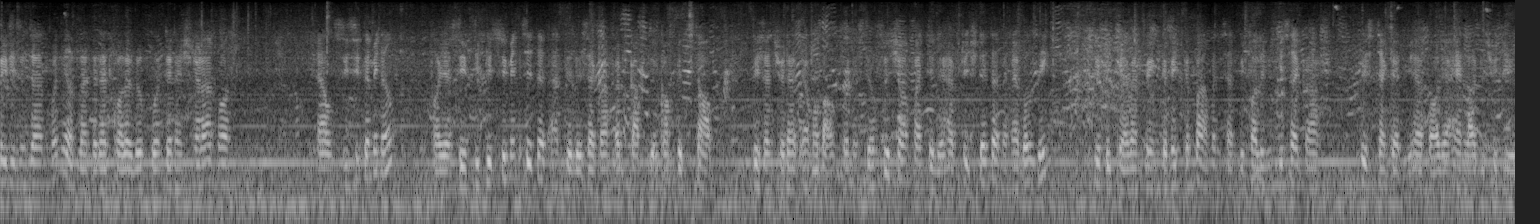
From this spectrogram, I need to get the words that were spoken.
Ladies and gentlemen, we have landed at Kuala Lumpur International Airport. LCC Terminal. For your safety, please remain seated until the aircraft has come to a complete stop. Please ensure that your mobile phone is still switched off until you have reached the terminal building. You take care when entering the main compartments and before leaving this aircraft. Please check that you have all your hand luggage with you.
